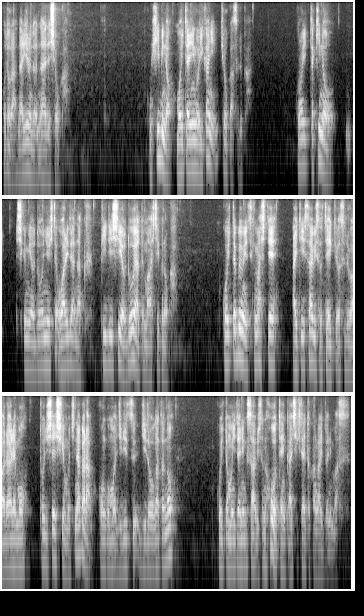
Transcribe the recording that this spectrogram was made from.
ことがなり得るのではないでしょうか。日々のモニタリングをいかに強化するか、こういった機能仕組みを導入して終わりではなく、PDCA をどうやって回していくのか、こういった部分につきまして、IT サービスを提供する我々も当事者意識を持ちながら、今後も自立、自動型のこういったモニタリングサービスの方を展開していきたいと考えております。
